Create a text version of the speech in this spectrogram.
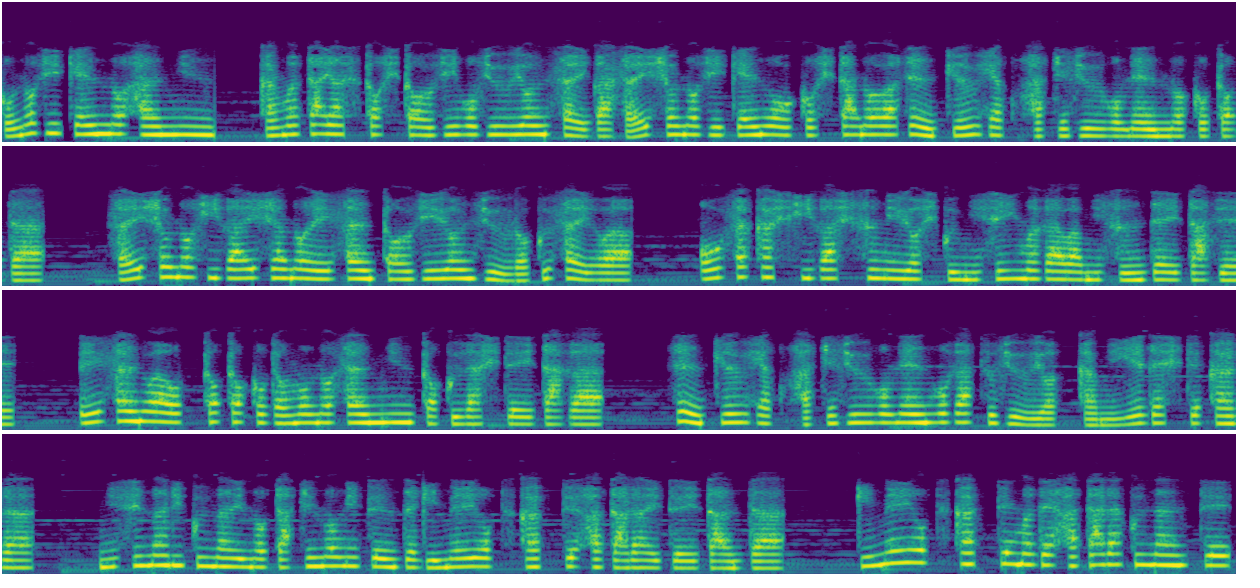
この事件の犯人、鎌田康俊当時54歳が最初の事件を起こしたのは1985年のことだ。最初の被害者の A さん当時46歳は、大阪市東住吉区西今川に住んでいたぜ。A さんは夫と子供の3人と暮らしていたが、1985年5月14日に家出してから、西成区内の立ち飲み店で偽名を使って働いていたんだ。偽名を使ってまで働くなんて、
